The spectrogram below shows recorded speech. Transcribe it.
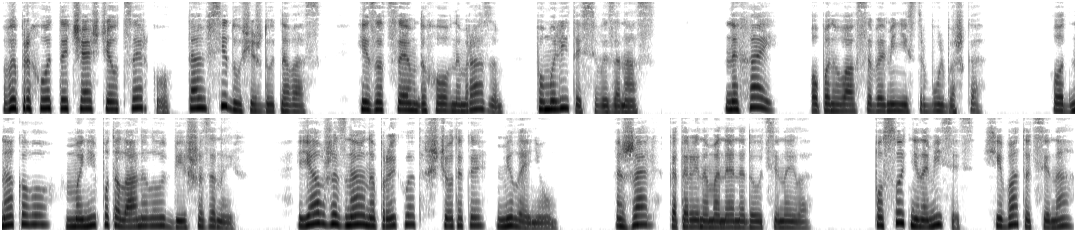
Ви приходьте чаще у церкву, там всі душі ждуть на вас, і з отцем духовним разом помолітесь ви за нас. Нехай, опанував себе міністр Бульбашка, однаково мені поталанило більше за них. Я вже знаю, наприклад, що таке міленіум. Жаль, Катерина мене недооцінила. По сотні на місяць хіба то ціна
